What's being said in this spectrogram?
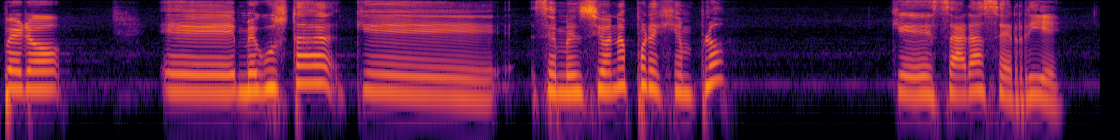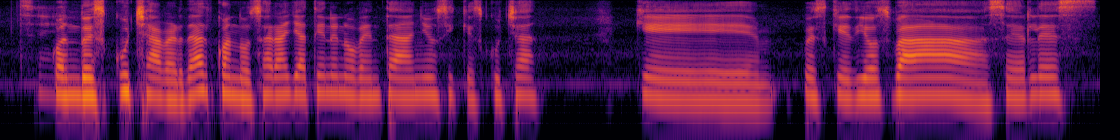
Pero eh, me gusta que se menciona, por ejemplo, que Sara se ríe Sí. cuando escucha, ¿verdad? Cuando Sara ya tiene 90 años y que escucha que pues que Dios va a hacerles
